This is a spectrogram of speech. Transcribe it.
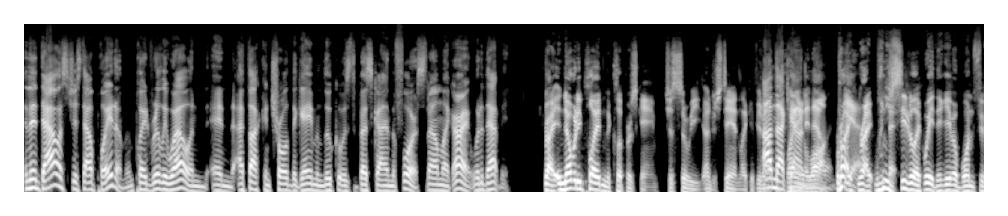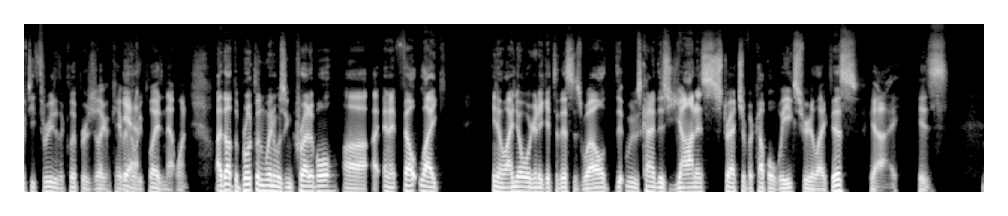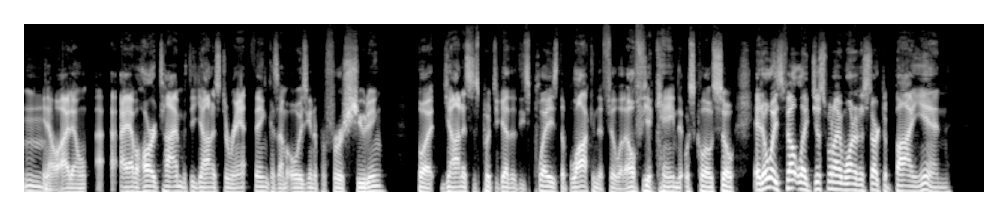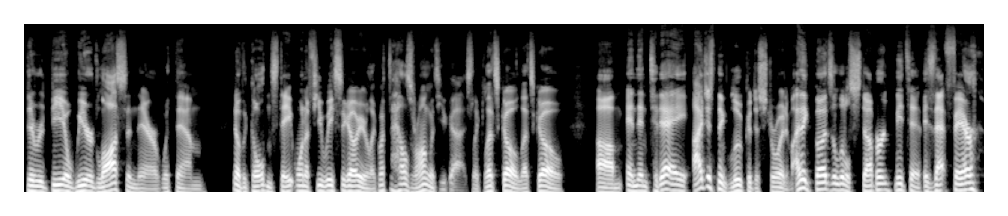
And then Dallas just outplayed them and played really well, and and I thought controlled the game, and Luka was the best guy on the floor. So now I'm like, all right, what did that mean? Right, and nobody played in the Clippers game, just so we understand. Like, if you're not, I'm not counting that along. one. right, Yeah. right. When you see, you're like, wait, they gave up 153 to the Clippers. You're like, okay, but Yeah. nobody played in that one. I thought the Brooklyn win was incredible, uh, and it felt like, you know, I know we're going to get to this as well. It was kind of this Giannis stretch of a couple weeks where you're like, this guy is, Mm. you know, I don't, I, I have a hard time with the Giannis Durant thing because I'm always going to prefer shooting. But Giannis has put together these plays, the block in the Philadelphia game that was close. So it always felt like just when I wanted to start to buy in, there would be a weird loss in there with them. You know, the Golden State one a few weeks ago. You're like, what the hell's wrong with you guys? Like, let's go, let's go. Um, and then today, I just think Luka destroyed him. I think Bud's a little stubborn. Me too. Is that fair?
